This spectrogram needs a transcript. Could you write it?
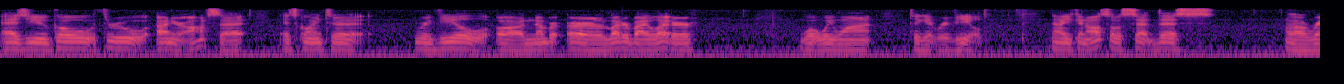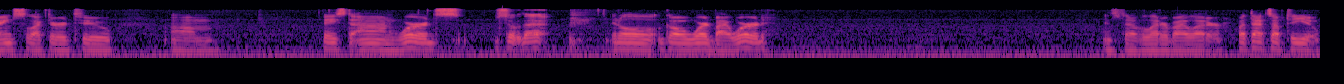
as you go through on your offset it's going to reveal uh, number or letter by letter what we want to get revealed. Now you can also set this uh, range selector to um, based on words so that it'll go word by word instead of letter by letter but that's up to you.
